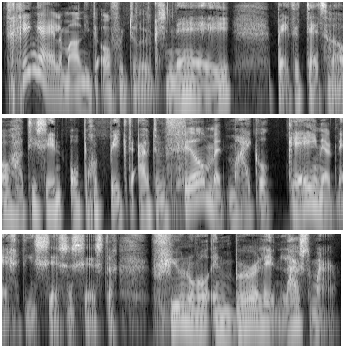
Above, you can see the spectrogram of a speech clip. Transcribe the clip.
het ging helemaal niet over drugs. Nee, Peter Tetro had die zin opgepikt uit een film met Michael Caine uit 1966. Funeral in Berlin. Luister maar.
